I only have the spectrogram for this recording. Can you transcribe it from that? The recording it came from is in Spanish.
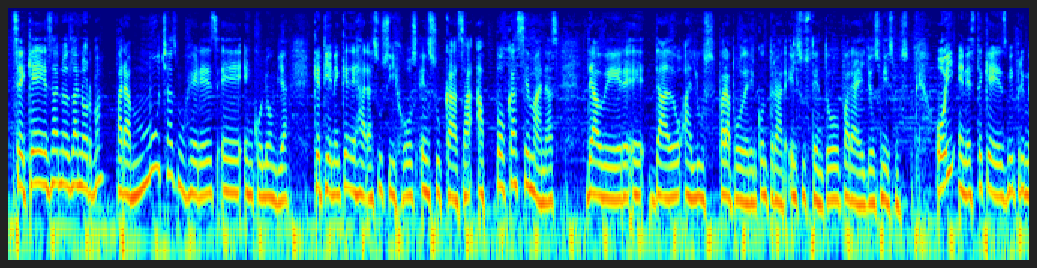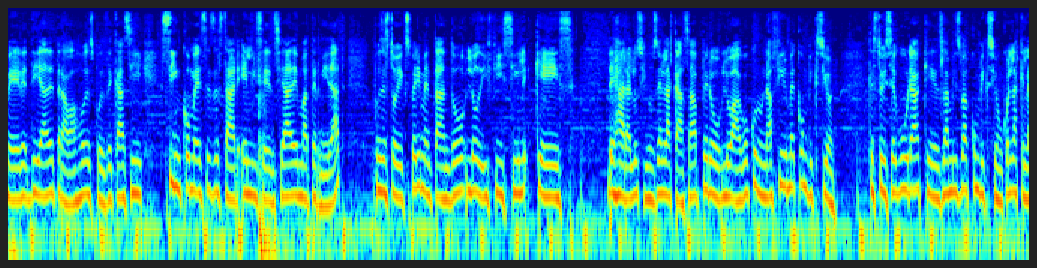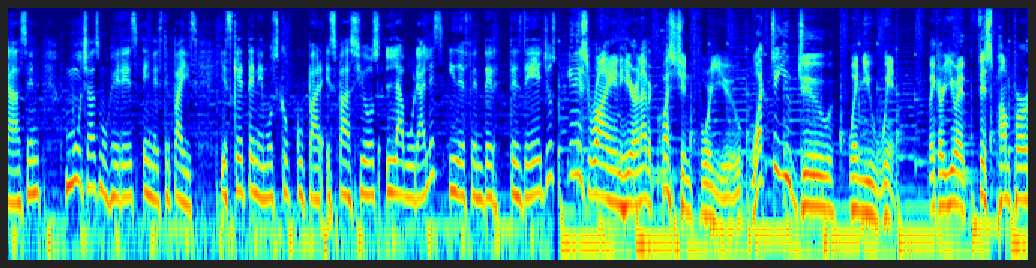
Sé que esa no es la norma para muchas mujeres eh, en Colombia que tienen que dejar a sus hijos en su casa a pocas semanas de haber eh, dado a luz para poder encontrar el sustento para ellos mismos. Hoy, en este que es mi primer día de trabajo después de casi cinco meses de estar en licencia de maternidad, pues estoy experimentando lo difícil que es dejar a los hijos en la casa, pero lo hago con una firme convicción, que estoy segura que es la misma convicción con la que la hacen muchas mujeres en este país, y es que tenemos que ocupar espacios laborales y defender desde ellos. It is Ryan here, and I have a question for you. What do you do when you win? Like, are you a fist pumper?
